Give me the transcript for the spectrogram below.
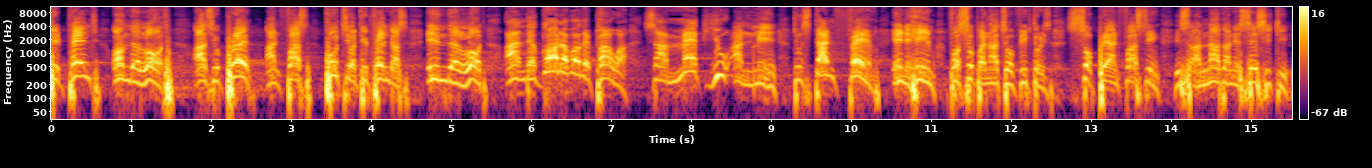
depend on the Lord. As you pray and fast, put your dependence in the Lord. And the God of all the power shall make you and me to stand firm in Him for supernatural victories. So prayer and fasting is another necessity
